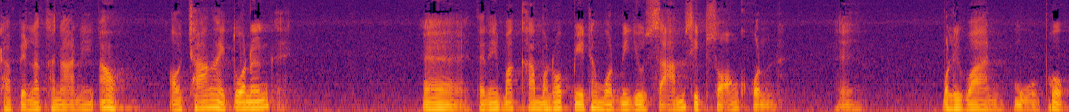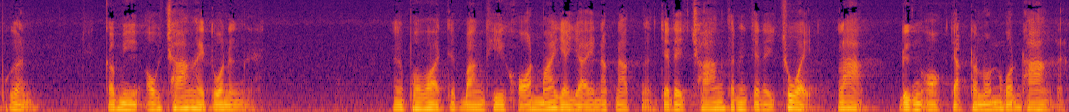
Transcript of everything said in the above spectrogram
ถ้าเป็นลักษณะนี้ เอา้า เอาช้างให้ตัวหนึ่งเออแต่นี้มัคคามนพมีทั้งหมดมีอยู่สามสิบสองคน บริวารหมู่พวกเพื่อน ก็มีเอาช้างให้ตัวหนึ่งเพราะว่าจะบางทีขอนไม้ใหญ่ๆนักๆจะได้ช้างท่านจะได้ช่วย ลากดึงออกจากถนนหนทางนะ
